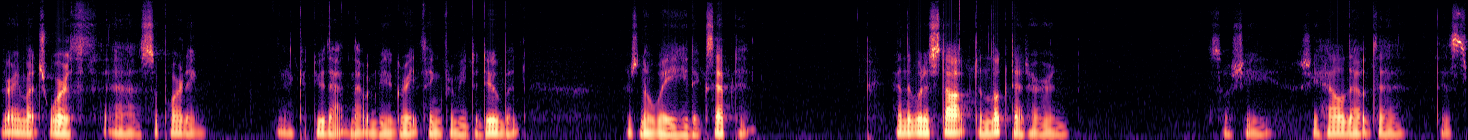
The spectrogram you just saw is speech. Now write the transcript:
very much worth uh, supporting. I could do that, and that would be a great thing for me to do, but there's no way he'd accept it. And the Buddha stopped and looked at her, and so she she held out the this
